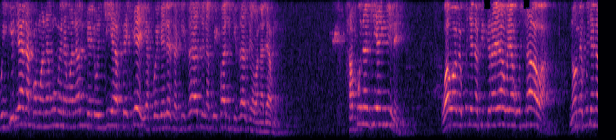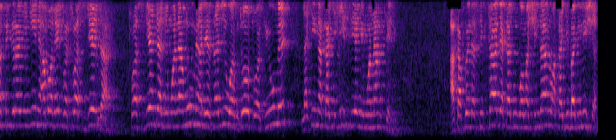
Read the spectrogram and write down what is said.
kuingiliana kwa mwanamume na mwanamke ndio njia pekee ya kuendeleza kizazi na kuhifadhi kizazi ya wanadamu. Hakuna njia nyingine. Wao wamekuja na fikira yao ya usawa na wamekuja na fikira nyingine ambayo inaitwa transgender. Transgender ni mwanamume aliyezaliwa mtoto wa kiume lakini akajihisi yeye ni mwanamke. Akakwenda hospitali akadungwa mashindano akajibadilisha.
